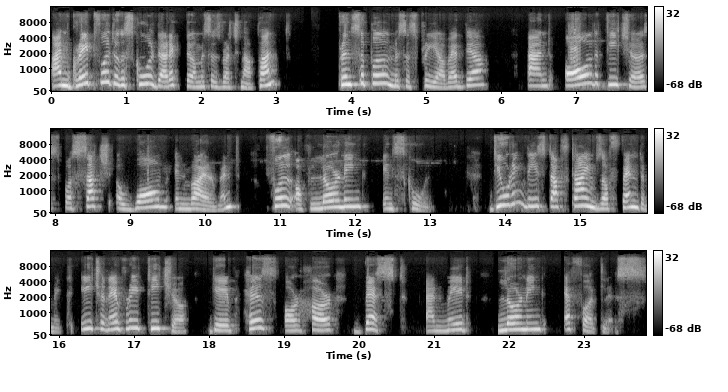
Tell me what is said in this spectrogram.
I'm grateful to the school director, Mrs. Rachna Pant, principal, Mrs. Priya Vaidya, and all the teachers for such a warm environment full of learning in school. During these tough times of pandemic, each and every teacher gave his or her best and made learning effortless.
